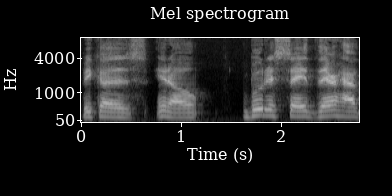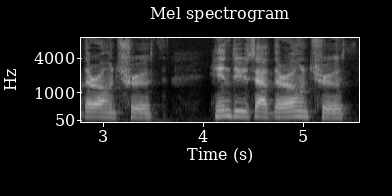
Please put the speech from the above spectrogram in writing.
Because, you know, Buddhists say they have their own truth, Hindus have their own truth,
